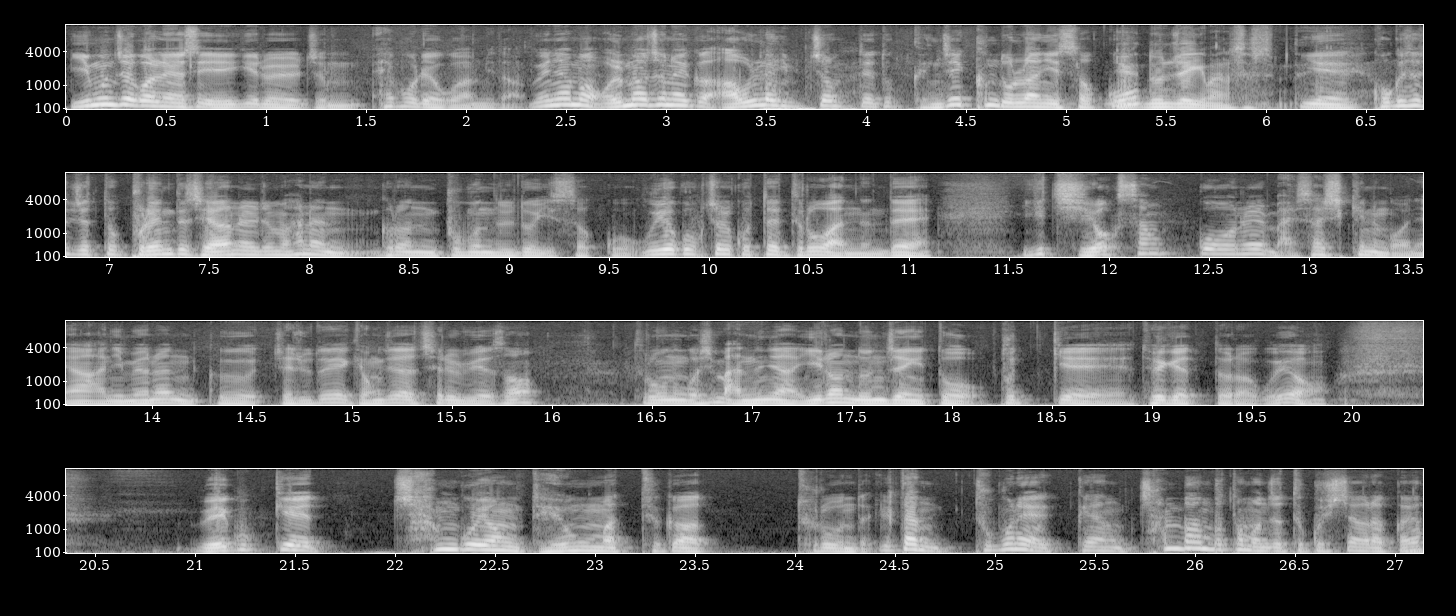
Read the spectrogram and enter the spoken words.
이 문제 관련해서 얘기를 좀 해보려고 합니다. 왜냐하면 얼마 전에 그 아울렛 입점 때도 굉장히 큰 논란이 있었고 예, 논쟁이 많았었습니다. 예, 거기서 이제 또 브랜드 제한을 좀 하는 그런 부분들도 있었고 우여곡절 끝에 들어왔는데 이게 지역 상권을 말살시키는 거냐 아니면은 그 제주도의 경제 자체를 위해서 들어오는 것이 맞느냐 이런 논쟁이 또 붙게 되겠더라고요. 외국계 창고형 대형마트가 들어온다. 일단 두 분의 그냥 찬반부터 먼저 듣고 시작을 할까요?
